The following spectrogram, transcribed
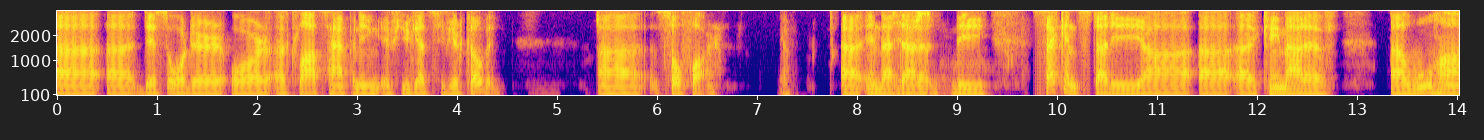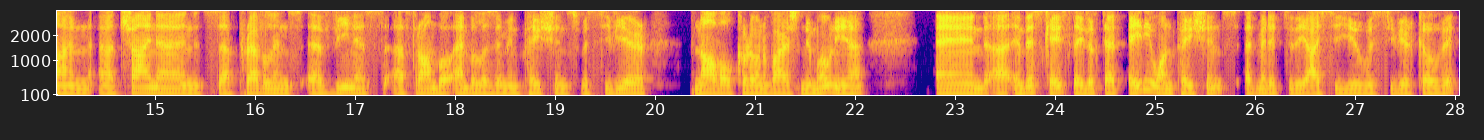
uh, uh, disorder or uh, clots happening if you get severe COVID. Uh, so far, yeah, uh, in that data, the second study uh, came out of Wuhan, China, and its prevalence of venous thromboembolism in patients with severe novel coronavirus pneumonia. And uh, in this case, they looked at 81 patients admitted to the ICU with severe COVID.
